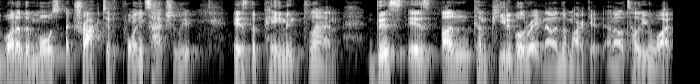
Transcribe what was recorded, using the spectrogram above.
one of the most attractive points actually is the payment plan. This is uncompetable right now in the market, and I'll tell you why.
